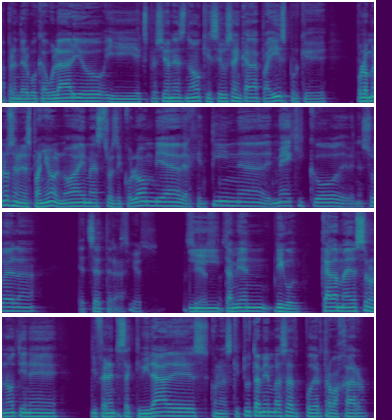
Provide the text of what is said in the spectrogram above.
aprender vocabulario y expresiones, ¿no? Que se usa en cada país, porque por lo menos en el español, ¿no? Hay maestros de Colombia, de Argentina, de México, de Venezuela, etcétera. Así es. Así es, Y así también, digo, cada maestro, ¿no? Tiene diferentes actividades con las que tú también vas a poder trabajar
